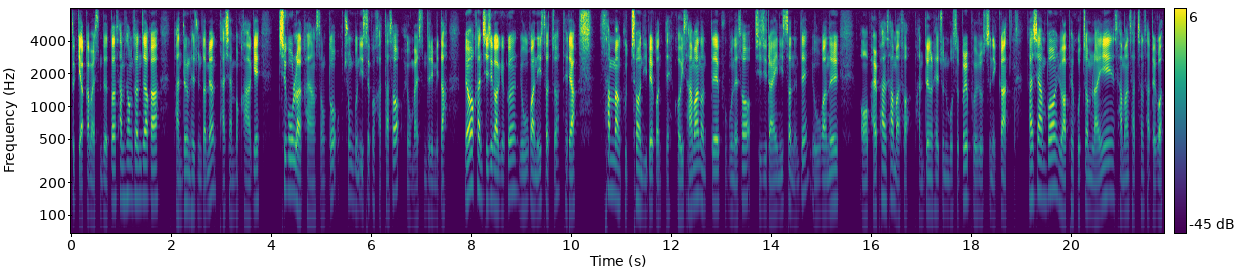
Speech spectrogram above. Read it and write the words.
특히 아까 말씀드렸던 삼성전자가 반등을 해준다면 다시 한번 강하게 치고 올라갈 가능성도 충분히 있을 것 같아서 이거 말씀드립니다. 명확한 지지 가격은 요 구간에 있었죠. 대략 39,200원대 거의 4만원대 부분에서 지지 라인이 있었는데 요 구간을 어, 발판 삼아서 반등을 해주는 모습을 보여줬으니까 다시 한번 요 앞에 고점 라인 44,400원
